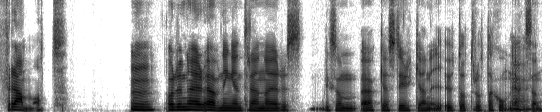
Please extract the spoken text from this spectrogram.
framåt. Mm. Och den här övningen tränar, liksom ökar styrkan i utåtrotation i Mm.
